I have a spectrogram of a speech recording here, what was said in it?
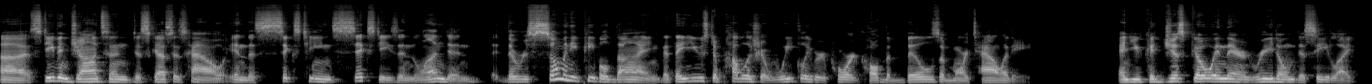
uh, Steven Johnson discusses how in the 1660s in London, there were so many people dying that they used to publish a weekly report called the Bills of Mortality. And you could just go in there and read them to see like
